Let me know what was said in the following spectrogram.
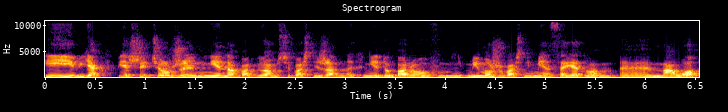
i jak w pierwszej ciąży nie nabawiłam się właśnie żadnych niedoborów, m- mimo że właśnie mięsa jadłam e, mało,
